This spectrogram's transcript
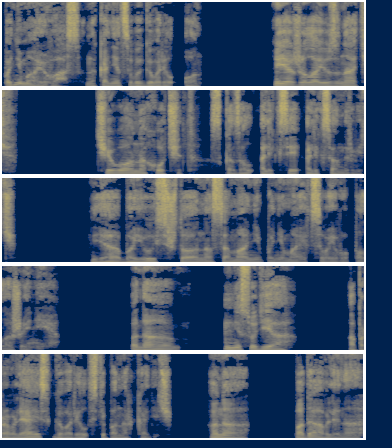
понимаю вас», — наконец выговорил он. «Я желаю знать, чего она хочет», — сказал Алексей Александрович. «Я боюсь, что она сама не понимает своего положения. Она не судья», — оправляясь, говорил Степан Аркадьевич. «Она подавлена,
